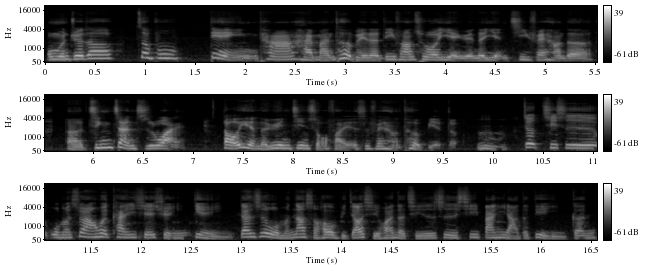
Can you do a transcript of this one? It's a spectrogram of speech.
我们觉得这部电影它还蛮特别的地方，除了演员的演技非常的呃精湛之外。导演的运镜手法也是非常特别的。嗯，就其实我们虽然会看一些悬疑电影，但是我们那时候比较喜欢的其实是西班牙的电影跟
